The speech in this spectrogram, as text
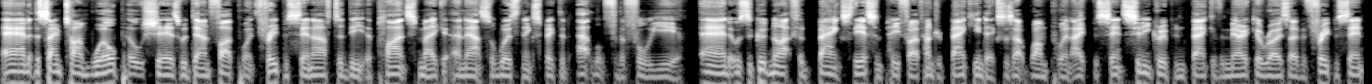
And at the same time, Whirlpool shares were down 5.3% after the appliance maker announced a worse than expected outlook for the full year. And it was a good night for banks. The S&P 500 bank index was up 1.8%. Citigroup and Bank of America rose over 3%.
